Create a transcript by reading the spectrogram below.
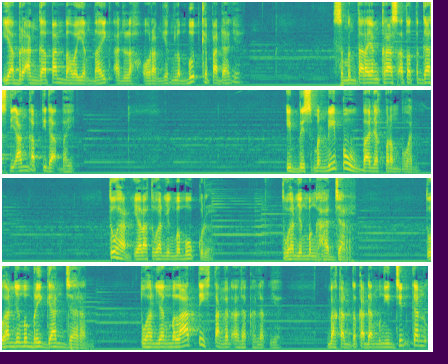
Ia beranggapan bahwa yang baik adalah orang yang lembut kepadanya, sementara yang keras atau tegas dianggap tidak baik. Iblis menipu banyak perempuan Tuhan ialah Tuhan yang memukul, Tuhan yang menghajar, Tuhan yang memberi ganjaran, Tuhan yang melatih tangan anak-anaknya, bahkan terkadang mengizinkan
